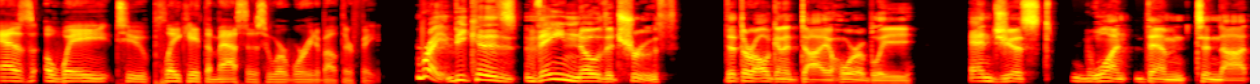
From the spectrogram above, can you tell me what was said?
as a way to placate the masses who are worried about their fate. Right, because they know the truth that they're all going to die horribly and just want them to not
